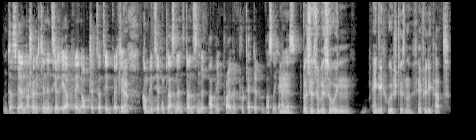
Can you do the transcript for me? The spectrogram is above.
Und das wären wahrscheinlich tendenziell eher Plain Objects als irgendwelche ja. komplizierten Klasseninstanzen mit Public, Private, Protected und was nicht mhm. alles. Was ja sowieso in eigentlich wurscht ist, ne? Sehr für die Katz.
